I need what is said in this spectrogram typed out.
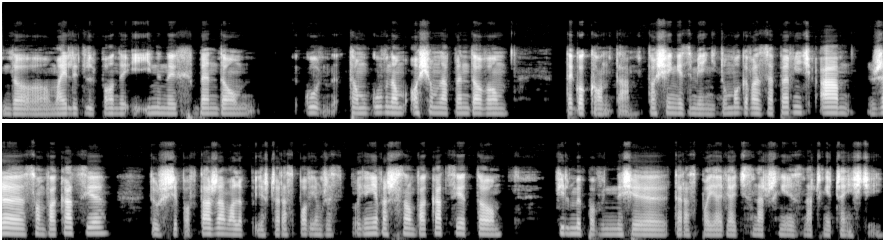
do My Little Pony i innych będą tą główną osią napędową tego konta. To się nie zmieni, tu mogę Was zapewnić, a że są wakacje, to już się powtarzam, ale jeszcze raz powiem, że ponieważ są wakacje, to filmy powinny się teraz pojawiać znacznie, znacznie częściej.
